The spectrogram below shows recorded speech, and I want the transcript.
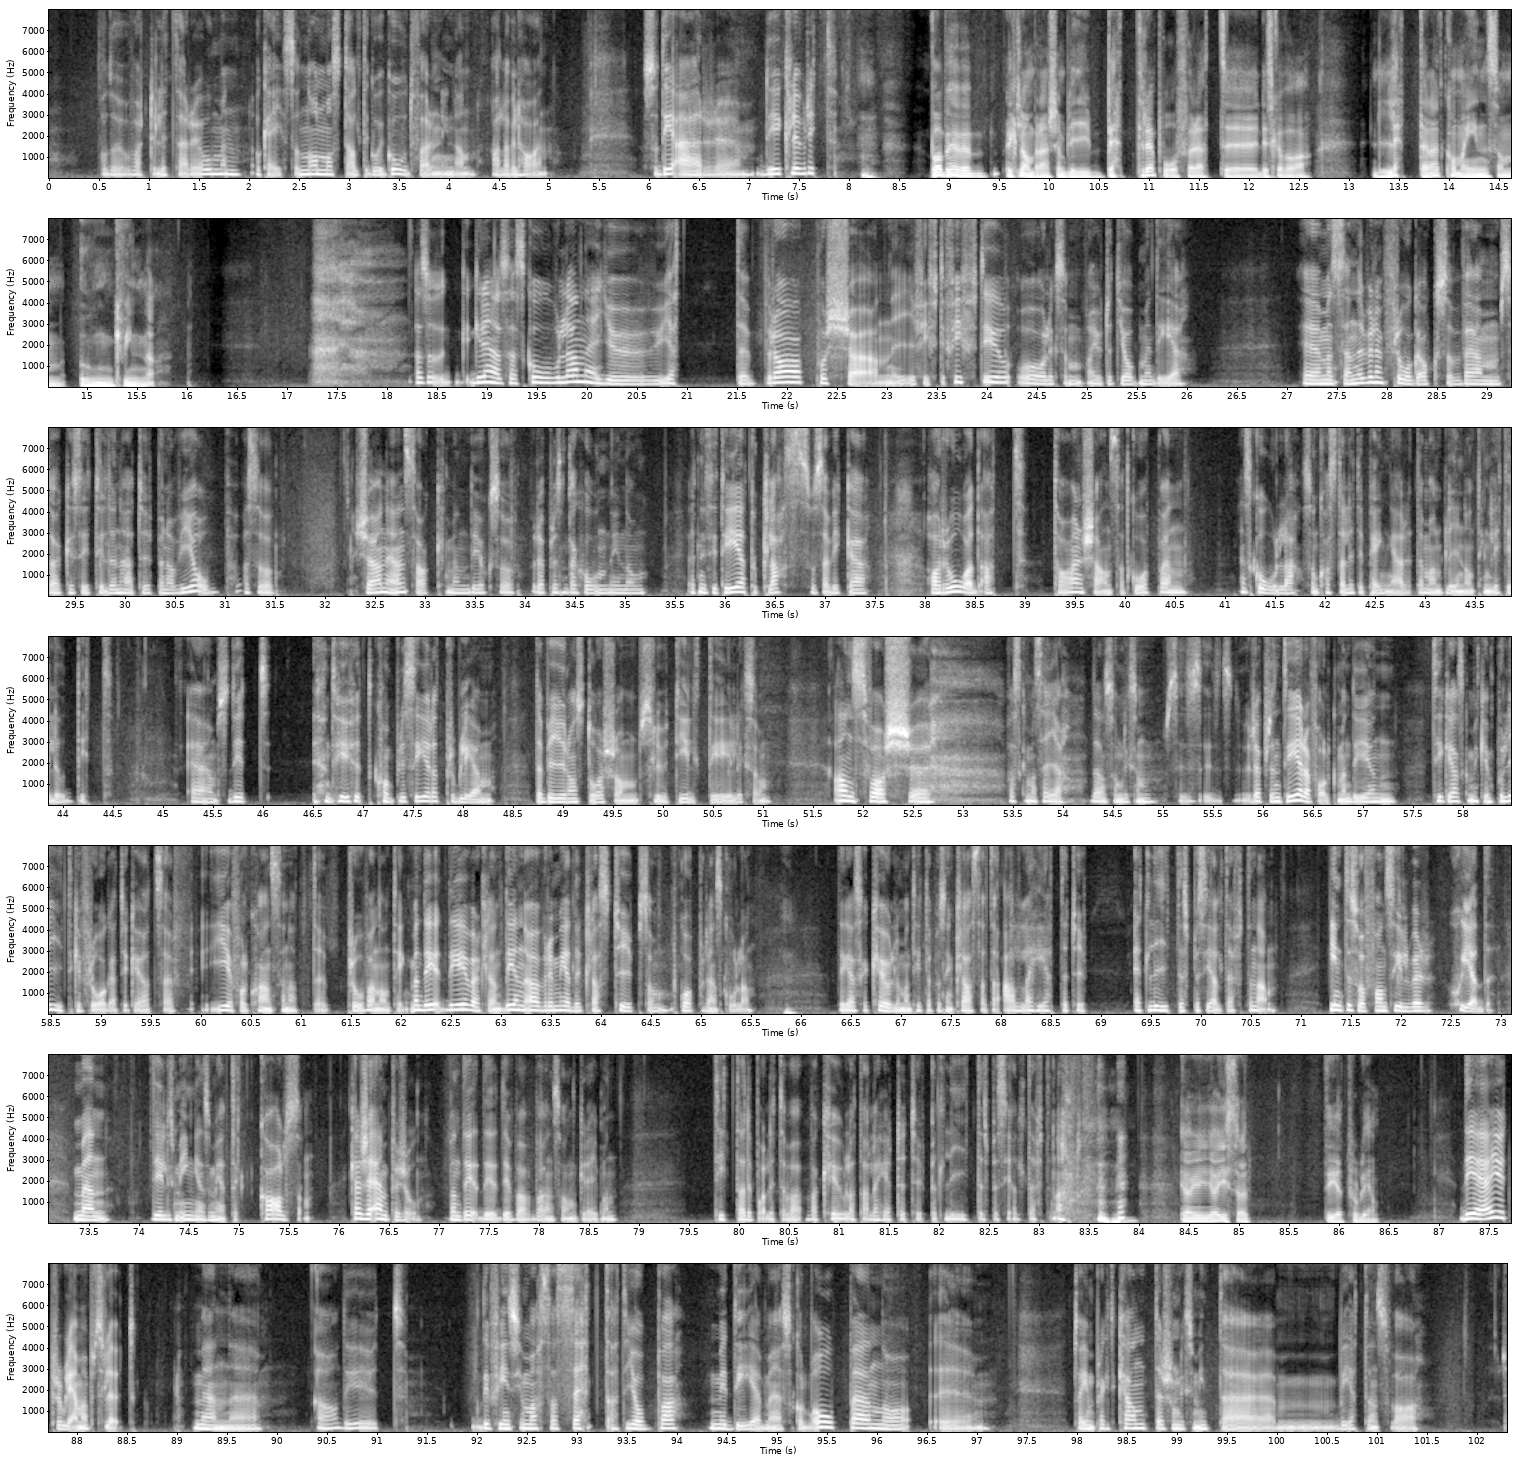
Och då var det lite så här, jo men okej, okay, så någon måste alltid gå i god för en innan alla vill ha en. Så det är, eh, det är klurigt. Mm. Vad behöver reklambranschen bli bättre på för att eh, det ska vara lättare att komma in som ung kvinna? Alltså, grejen är så här, skolan är ju jättebra på kön i 50-50 och liksom har gjort ett jobb med det. Eh, men sen är det väl en fråga också, vem söker sig till den här typen av jobb? Alltså, kön är en sak, men det är också representation inom etnicitet och klass. Och så här, vilka har råd att ta en chans att gå på en, en skola som kostar lite pengar, där man blir någonting lite luddigt. Ehm, så det är ett, det är ett komplicerat problem där byrån står som slutgiltig liksom, ansvars... Eh, vad ska man säga? Den som liksom representerar folk. Men det är en, det är ganska mycket en politikerfråga, tycker jag. Att så här, ge folk chansen att uh, prova någonting. Men det, det, är verkligen det är en övre medelklass-typ som går på den skolan. Mm. Det är ganska kul när man tittar på sin klass att alla heter typ ett lite speciellt efternamn. Inte så von Silversked, men det är liksom ingen som heter Karlsson. Kanske en person, men det, det, det var bara en sån grej. Men tittade på lite. Vad, vad kul att alla heter typ ett lite speciellt efternamn. Mm. Jag, jag gissar att det är ett problem. Det är ju ett problem, absolut. Men eh, ja, det är ju ett... Det finns ju massa sätt att jobba med det med Stockholm Open och eh, ta in praktikanter som liksom inte mm, vet ens vad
